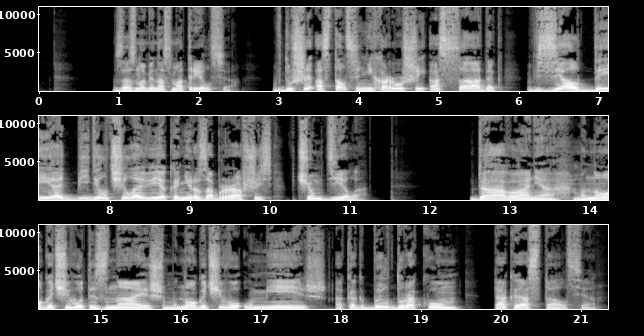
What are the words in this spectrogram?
Зазнобин осмотрелся. В душе остался нехороший осадок. Взял, да и обидел человека, не разобравшись, в чем дело. «Да, Ваня, много чего ты знаешь, много чего умеешь, а как был дураком, так и остался».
